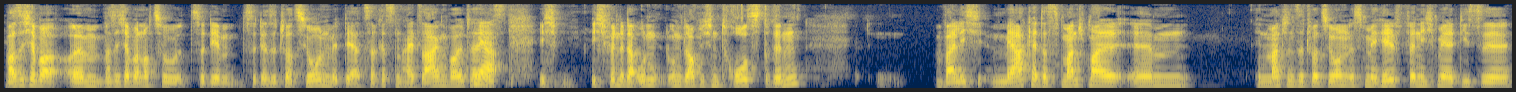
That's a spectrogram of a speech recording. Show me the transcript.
Was ich aber, ähm, was ich aber noch zu, zu dem, zu der Situation mit der Zerrissenheit sagen wollte, ja. ist, ich, ich finde da un, unglaublichen Trost drin, weil ich merke, dass manchmal ähm, in manchen Situationen es mir hilft, wenn ich mir diese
